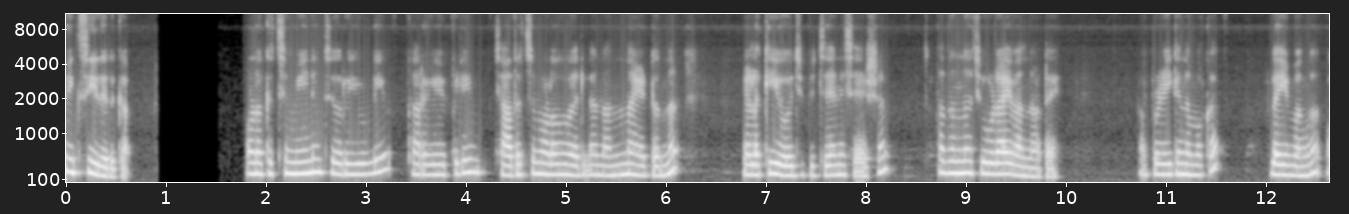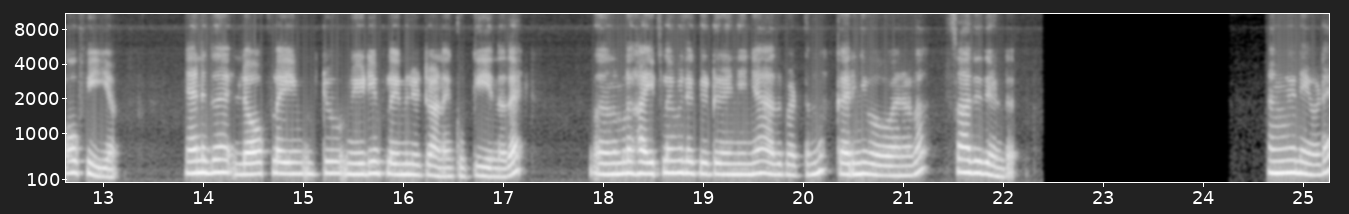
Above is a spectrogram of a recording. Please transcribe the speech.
മിക്സ് ചെയ്തെടുക്കാം. ഉണക്കച്ചെമ്മീനും ചെറിയുള്ളിയും കറിവേപ്പിലയും ചതച്ച മുളകും എല്ലാം നന്നായിട്ടൊന്ന് ഇളക്കി യോജിപ്പിച്ചതിന് ശേഷം അതൊന്ന് ചൂടായി വന്നോട്ടെ. അപ്പോഴേക്കും നമുക്ക് ഫ്ലെയിം അങ്ങ് ഓഫ് ചെയ്യാം. ഞാനിത് ലോ ഫ്ലെയിം ടു മീഡിയം ഫ്ലെയിമിലിട്ടാണ് കുക്ക് ചെയ്യുന്നത്. നമ്മൾ ഹൈ ഫ്ലെയിമിലൊക്കെ ഇട്ട് കഴിഞ്ഞ് കഴിഞ്ഞാൽ അത് പെട്ടെന്ന് കരിഞ്ഞു പോകാനുള്ള സാധ്യതയുണ്ട്. അങ്ങനെ ഇവിടെ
